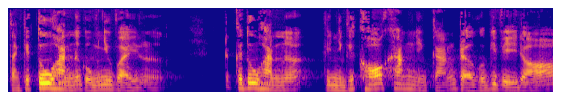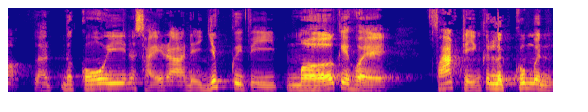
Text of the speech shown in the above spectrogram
Thành cái tu hành nó cũng như vậy nữa. Cái tu hành á, cái những cái khó khăn, những cản trở của quý vị đó là nó cố ý nó xảy ra để giúp quý vị mở cái huệ, phát triển cái lực của mình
